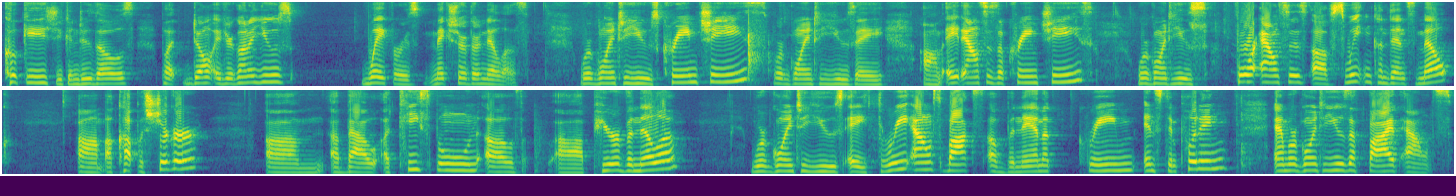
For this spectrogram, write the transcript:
cookies. You can do those. But don't, if you're going to use wafers, make sure they're Nillas. We're going to use cream cheese. We're going to use a um, eight ounces of cream cheese. We're going to use four ounces of sweetened condensed milk, um, a cup of sugar, um, about a teaspoon of uh, pure vanilla. We're going to use a three ounce box of banana cream instant pudding, and we're going to use a five ounce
